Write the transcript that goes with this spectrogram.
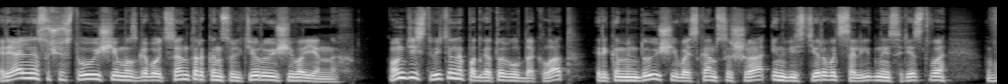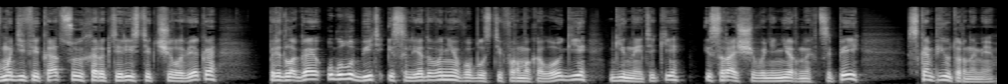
Реально существующий мозговой центр, консультирующий военных. Он действительно подготовил доклад, рекомендующий войскам США инвестировать солидные средства в модификацию характеристик человека, предлагая углубить исследования в области фармакологии, генетики и сращивания нервных цепей с компьютерными.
